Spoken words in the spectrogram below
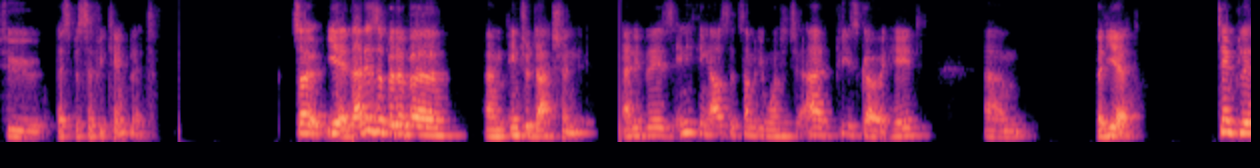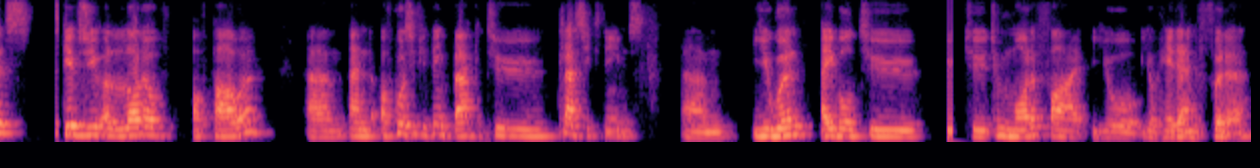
to a specific template. So yeah, that is a bit of a um, introduction. And if there's anything else that somebody wanted to add, please go ahead. Um, but yeah, templates gives you a lot of, of power. Um, and of course, if you think back to classic themes, um, you weren't able to to to modify your your header and footer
